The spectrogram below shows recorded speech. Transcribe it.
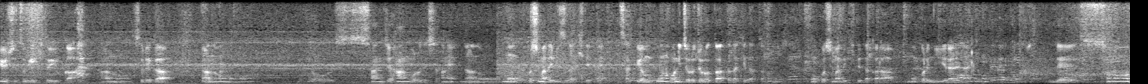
救出劇というかあのそれがあの3時半頃でしたかねあのもう腰まで水が来ててさっきは向こうの方にちょろちょろっとあっただけだったのにもう腰まで来てたからもうこれ逃げられないと思ってでその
